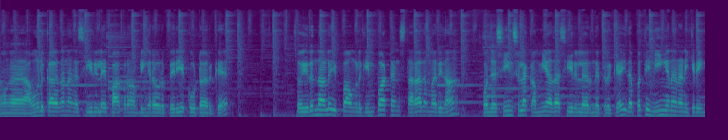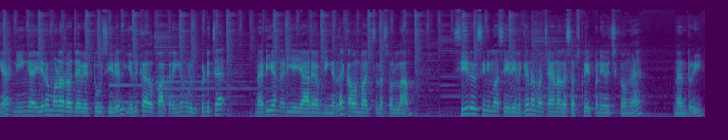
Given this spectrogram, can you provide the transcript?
அவங்க அவங்களுக்காக தான் நாங்கள் சீரியலே பார்க்குறோம் அப்படிங்கிற ஒரு பெரிய கூட்டம் இருக்குது ஸோ இருந்தாலும் இப்போ அவங்களுக்கு இம்பார்ட்டன்ஸ் தராத மாதிரி தான் கொஞ்சம் சீன்ஸ்லாம் கம்மியாக தான் சீரியல் இருந்துட்டு இதை பற்றி நீங்கள் என்ன நினைக்கிறீங்க? நீங்கள் ஈரமான ரோஜாவே டூ சீரியல் எதுக்காக பார்க்குறீங்க? உங்களுக்கு பிடிச்ச நடிகர் நடிகை யார் அப்படிங்கிறத கமெண்ட் பாக்ஸில் சொல்லலாம். சீரியல் சினிமா செய்திகளுக்கு நம்ம சேனலை சப்ஸ்கிரைப் பண்ணி வச்சுக்கோங்க. நன்றி.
